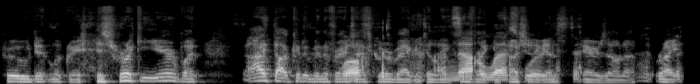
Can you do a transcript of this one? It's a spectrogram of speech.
who didn't look great his rookie year, but I thought could have been the franchise Well, quarterback until he suffered a concussion worried. against Arizona. Right.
